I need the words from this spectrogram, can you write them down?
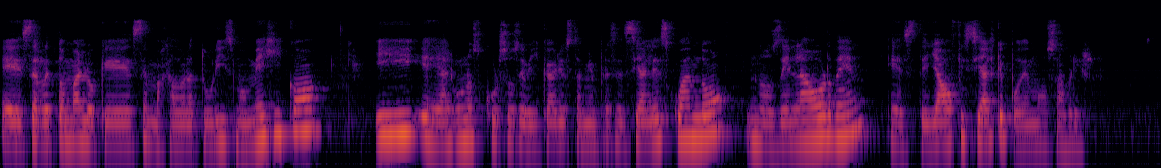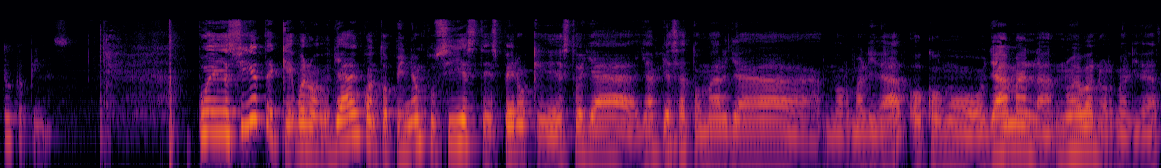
eh, se retoma lo que es Embajadora Turismo México, y eh, algunos cursos de vicarios también presenciales cuando nos den la orden este, ya oficial que podemos abrir. ¿Tú qué opinas? Pues fíjate que, bueno, ya en cuanto a opinión, pues sí, este, espero que esto ya, ya empiece a tomar ya normalidad, o como llaman la nueva normalidad.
